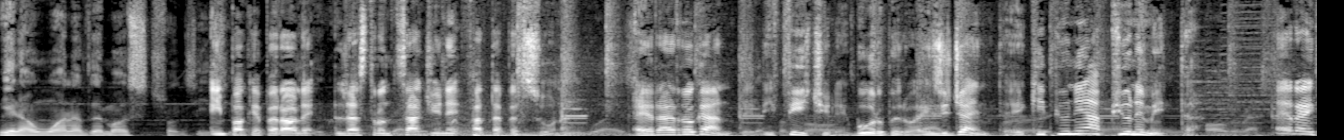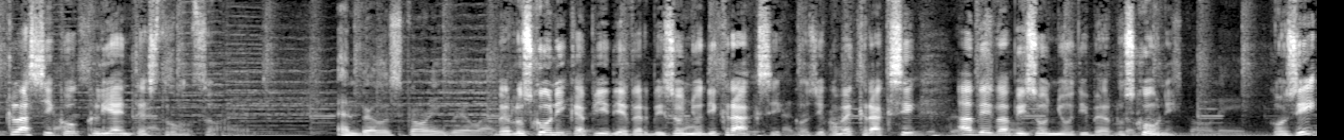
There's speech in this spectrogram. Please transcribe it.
In poche parole, la stronzaggine fatta persona. Era arrogante, difficile, burbero, esigente e chi più ne ha più ne metta. Era il classico cliente stronzo. Berlusconi capì di aver bisogno di Craxi, così come Craxi aveva bisogno di Berlusconi. Così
